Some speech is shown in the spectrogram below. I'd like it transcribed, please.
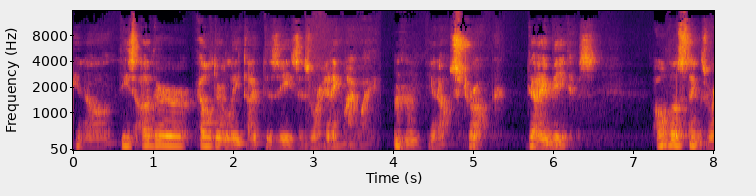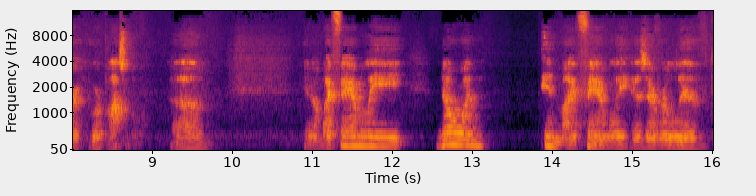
you know, these other elderly type diseases were hitting my way. hmm You know, stroke, diabetes, all those things were, were possible. Um, you know, my family, no one in my family has ever lived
